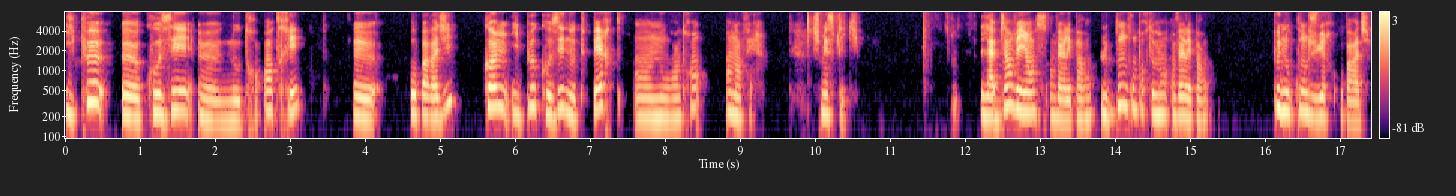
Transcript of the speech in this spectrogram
il peut, causer, notre entrée, au paradis, comme il peut causer notre perte en nous rentrant en enfer. Je m'explique. La bienveillance envers les parents, le bon comportement envers les parents, peut nous conduire au paradis.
